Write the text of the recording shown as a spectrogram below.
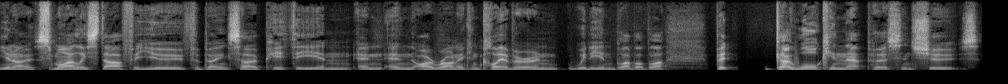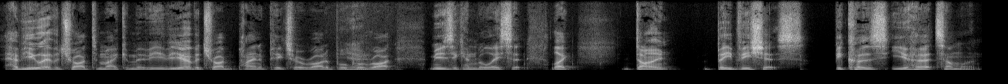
You know, smiley star for you for being so pithy and and and ironic and clever and witty and blah blah blah. But go walk in that person's shoes. Have you ever tried to make a movie? Have you ever tried to paint a picture or write a book or write music and release it? Like, don't be vicious because you hurt someone.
